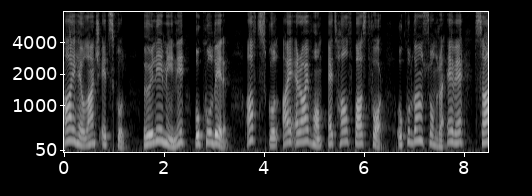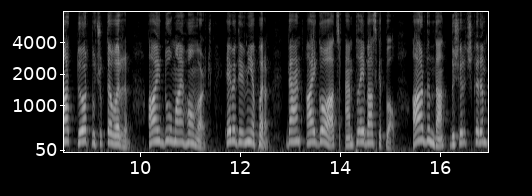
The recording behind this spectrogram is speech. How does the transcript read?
I have lunch at school. Öğle yemeğini okulda yerim. After school I arrive home at half past four. Okuldan sonra eve saat dört buçukta varırım. I do my homework. Ev ödevimi yaparım. Then I go out and play basketball. Ardından dışarı çıkarım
